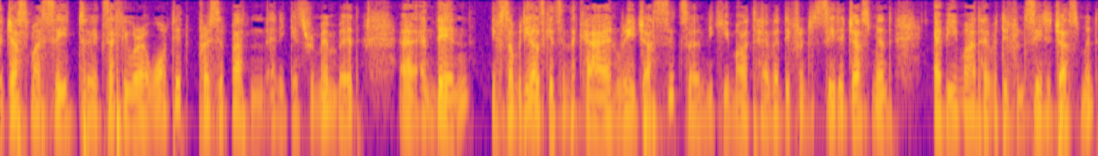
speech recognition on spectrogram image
adjust my seat to exactly where I want it, press a button, and it gets remembered. Uh, and then, if somebody else gets in the car and readjusts it, so Nikki might have a different seat adjustment, Abby might have a different seat adjustment.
